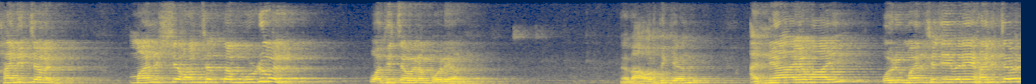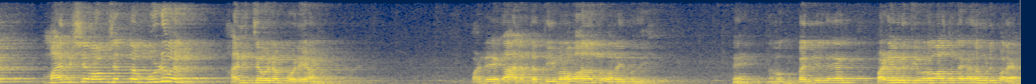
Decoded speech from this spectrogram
ഹനിച്ചവൻ മനുഷ്യവംശത്തെ മുഴുവൻ വധിച്ചവനെ പോലെയാണ്. ഞാൻ ആവർത്തിക്കുകയാണ്. അന്യായമായി ഒരു മനുഷ്യജീവനെ ഹനിച്ചവൻ മനുഷ്യവംശത്തെ മുഴുവൻ ഹനിച്ചവനെ പോലെയാണ്. പഴയ കാലത്തെ തീവ്രവാദം എന്ന് പറയുന്നത്. നമുക്ക് പരിചയമില്ല. ഞാൻ പഴയ ഒരു തീവ്രവാദത്തിന്റെ കഥ കൂടി പറയാം.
